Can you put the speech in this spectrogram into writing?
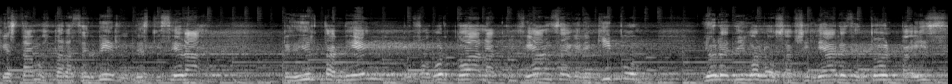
que estamos para servirles. Les quisiera pedir también, por favor, toda la confianza en el equipo. Yo les digo a los auxiliares en todo el país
